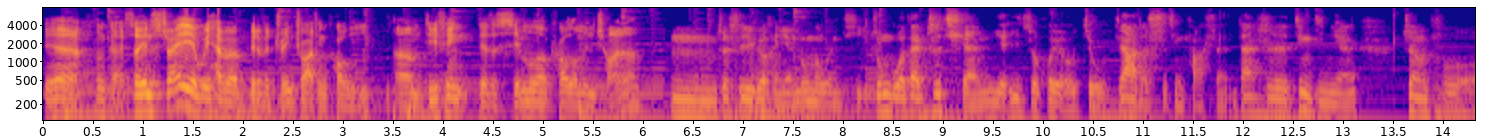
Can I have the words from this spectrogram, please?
yeah, okay. So in Australia, we have a bit of a drink driving problem. Um, do you think there's a similar problem in China? 嗯，这是一个很严重的问题。中国在之前也一直会有酒驾的事情发生，但是近几年政府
